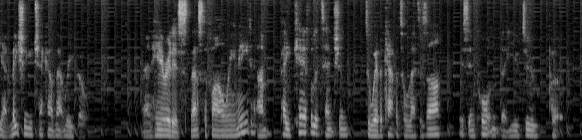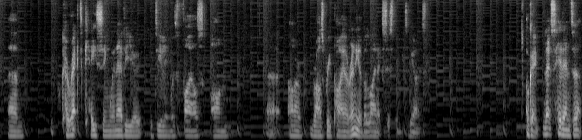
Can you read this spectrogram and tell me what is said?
yeah, make sure you check out that repo. And here it is. That's the file we need. Um, pay careful attention to where the capital letters are. It's important that you do put um, correct casing whenever you're dealing with files on uh, a Raspberry Pi or any other Linux system, to be honest. Okay, let's hit enter.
